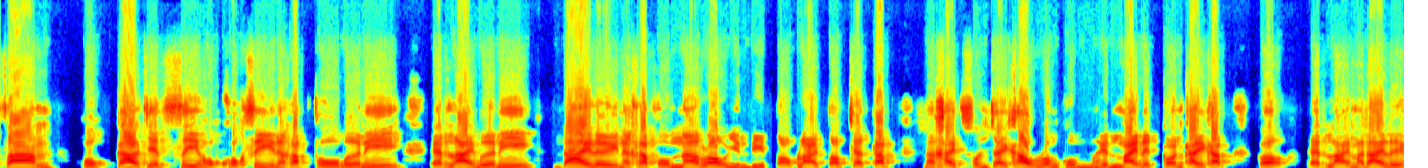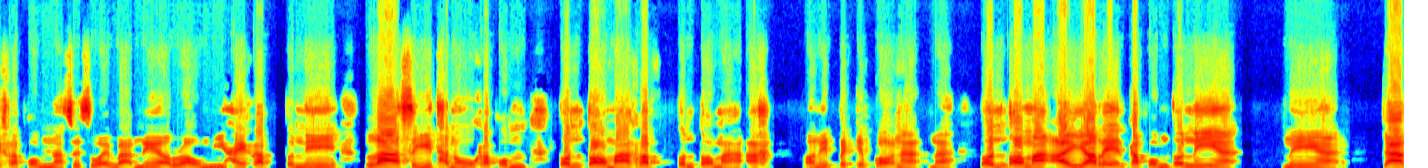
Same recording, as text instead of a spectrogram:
063 697 4664 นะครับ โทรเบอร์นี้ แอดไลน์เบอร์นี้ได้เลยนะครับผมนะเรายินดีตอบไลน์ตอบแชทครับนะใครสนใจเข้าร่วมกลุ่มเห็นไม้เด็ดก่อนใครครับ ก็แอดไลน์มาได้เลยครับผมนะสวยๆแบบนี้เรามีให้ครับ ต้นนี้ราศีธนูครับผม ต้นต่อมาครับ ต้นต่อมาอะเอานี้ไปเก็บก่อนนะนะต้นต่อมาไอยาเรศครับผมต้นนี้ฮะนี่ฮะจาก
